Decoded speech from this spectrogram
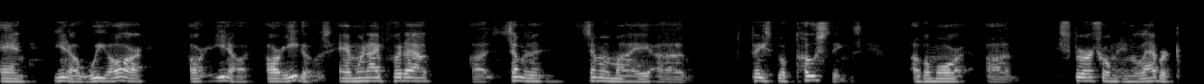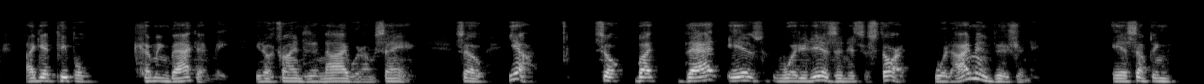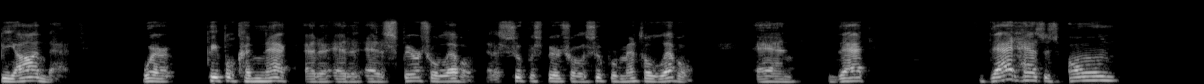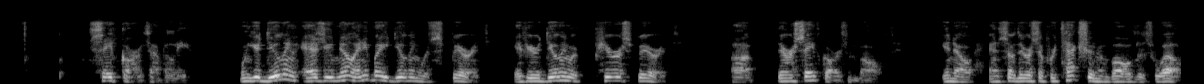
and you know we are our you know our egos. And when I put out uh, some of the some of my uh, Facebook postings of a more uh, spiritual and elaborate, I get people coming back at me, you know, trying to deny what I'm saying. So yeah, so but that is what it is, and it's a start. What I'm envisioning is something beyond that, where people connect at a, at a, at a spiritual level, at a super spiritual, a super mental level. And that that has its own safeguards, I believe. When you're dealing, as you know, anybody dealing with spirit, if you're dealing with pure spirit, uh, there are safeguards involved, you know, and so there is a protection involved as well.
